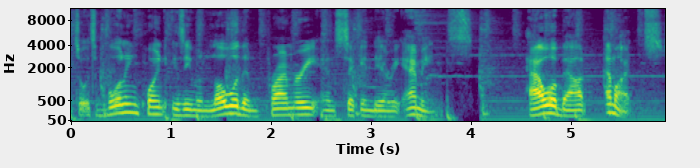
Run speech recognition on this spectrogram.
so its boiling point is even lower than primary and secondary amines. How about amides?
